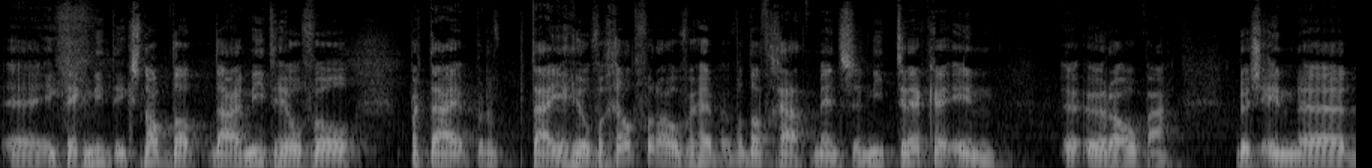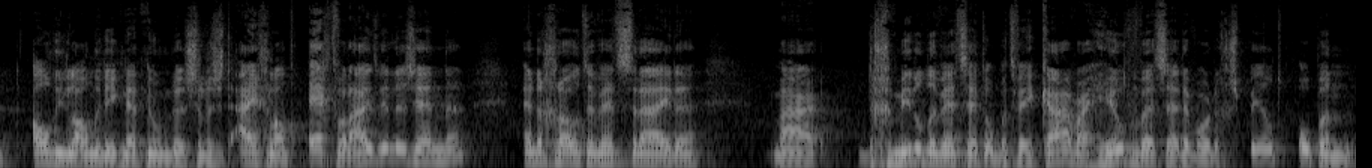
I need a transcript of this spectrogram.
eh, ik, denk niet, ik snap dat daar niet heel veel partij, partijen heel veel geld voor over hebben. Want dat gaat mensen niet trekken in eh, Europa. Dus in eh, al die landen die ik net noemde, zullen ze het eigen land echt wel uit willen zenden. En de grote wedstrijden. Maar de gemiddelde wedstrijd op het WK, waar heel veel wedstrijden worden gespeeld, op een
